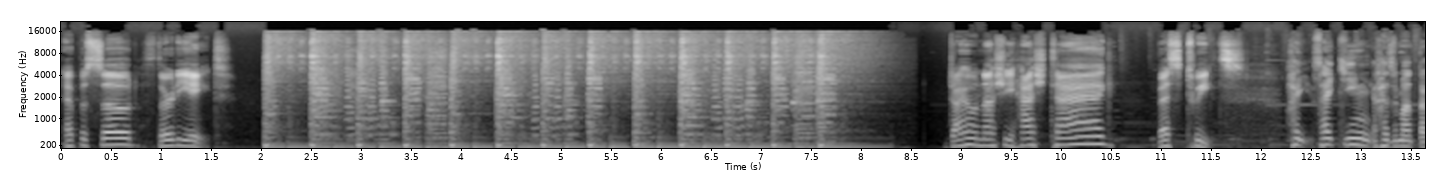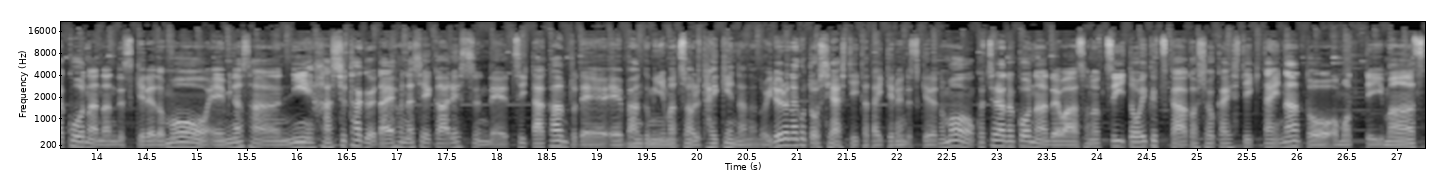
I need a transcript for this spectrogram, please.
Episode 38. 台本なし hashtag best tweets. はい、最近始まったコーナーなんですけれども、えー皆さんにハッシュタグ台本なし英会話レッスンでツイッターアカウントで、えー番組にまつわる体験談などいろいろなことをシェアしていただいてるんですけれども、こちらのコーナーではそのツイートをいくつかご紹介していきたいなと思っています。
